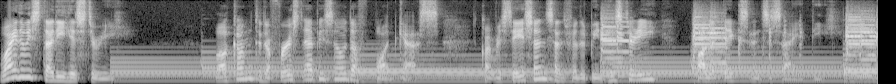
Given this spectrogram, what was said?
Why do we study history? Welcome to the first episode of Podcast Conversations on Philippine History, Politics, and Society.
